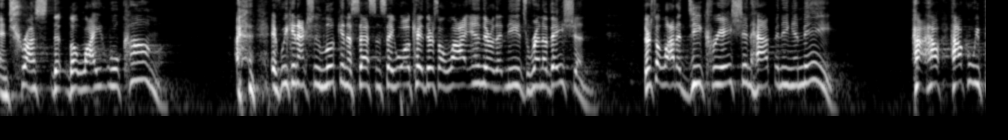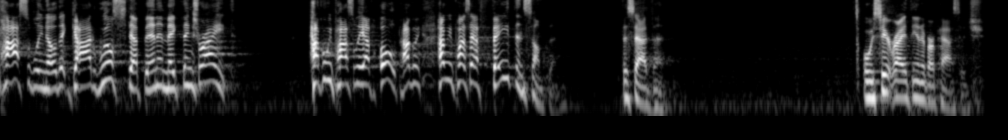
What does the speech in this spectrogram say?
and trust that the light will come? if we can actually look and assess and say, well, okay, there's a lot in there that needs renovation. There's a lot of decreation happening in me. How, how, how can we possibly know that God will step in and make things right? How can we possibly have hope? How can we, how can we possibly have faith in something this Advent? Well, we see it right at the end of our passage.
